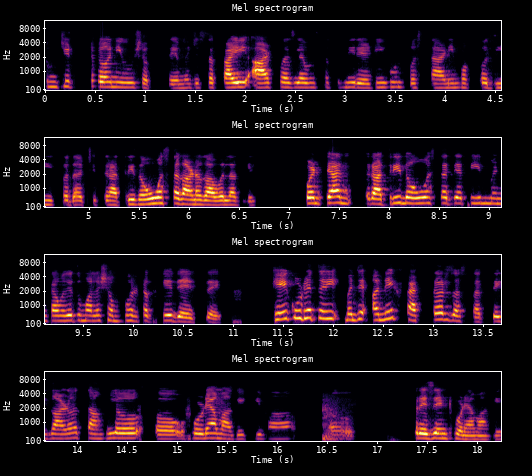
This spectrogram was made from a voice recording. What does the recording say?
तुमची टर्न येऊ शकते. म्हणजे सकाळी आठ वाजल्यापासून तुम्ही रेडी होऊन बसता आणि मग कधी कदाचित रात्री नऊ वाजता गाणं गावं लागेल. पण त्या रात्री नऊ वाजता त्या तीन मिनिटामध्ये तुम्हाला 100% द्यायचंय. हे कुठेतरी म्हणजे अनेक फॅक्टर्स असतात ते गाणं चांगलं होण्यामागे किंवा प्रेझेंट होण्यामागे.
